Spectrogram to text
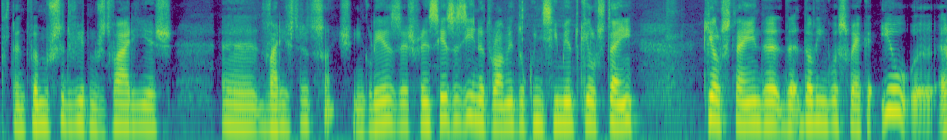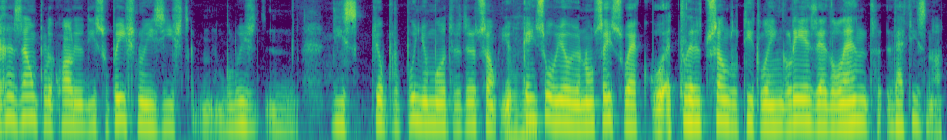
portanto, vamos servir-nos de várias uh, de várias traduções, inglesas, francesas e, naturalmente, do conhecimento que eles têm que eles têm da, da, da, língua sueca. Eu, a razão pela qual eu disse o país não existe, Luís disse que eu propunha uma outra tradução. Eu, uhum. Quem sou eu? Eu não sei sueco. A tradução do título em inglês é The Land That Is Not.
